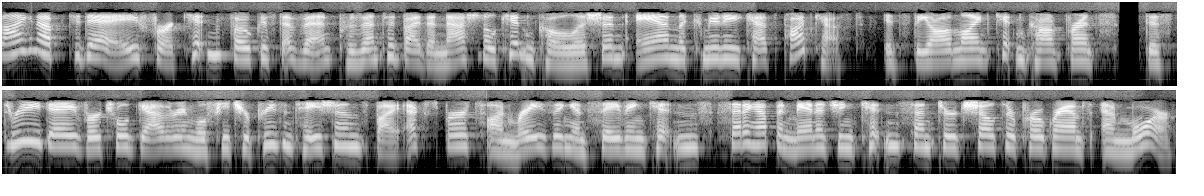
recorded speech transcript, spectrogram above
Sign up today for a kitten focused event presented by the National Kitten Coalition and the Community Cats podcast. It's the online kitten conference. This three day virtual gathering will feature presentations by experts on raising and saving kittens, setting up and managing kitten centered shelter programs, and more.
